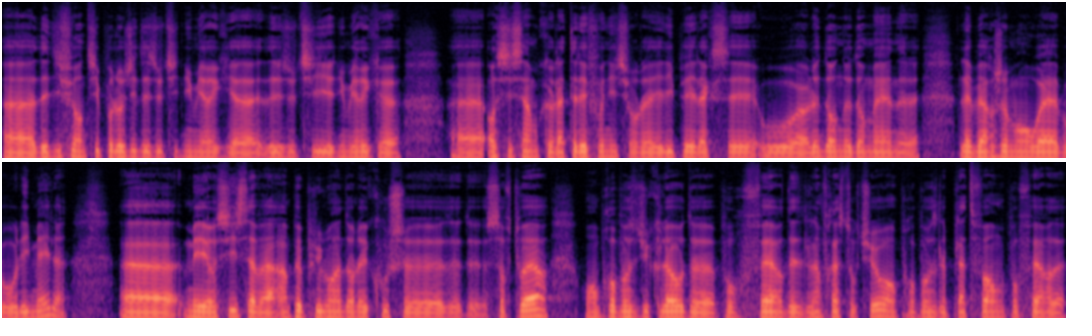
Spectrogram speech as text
des différentes typologies des outils numériques. Il y a des outils numériques aussi simples que la téléphonie sur l'IP l'accès ou le don de domaine, l'hébergement web ou l'email. Euh, mais aussi ça va un peu plus loin dans les couches euh, de, software où on propose du cloud euh, pour faire de, l'infrastructure, on propose des plateformes pour faire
